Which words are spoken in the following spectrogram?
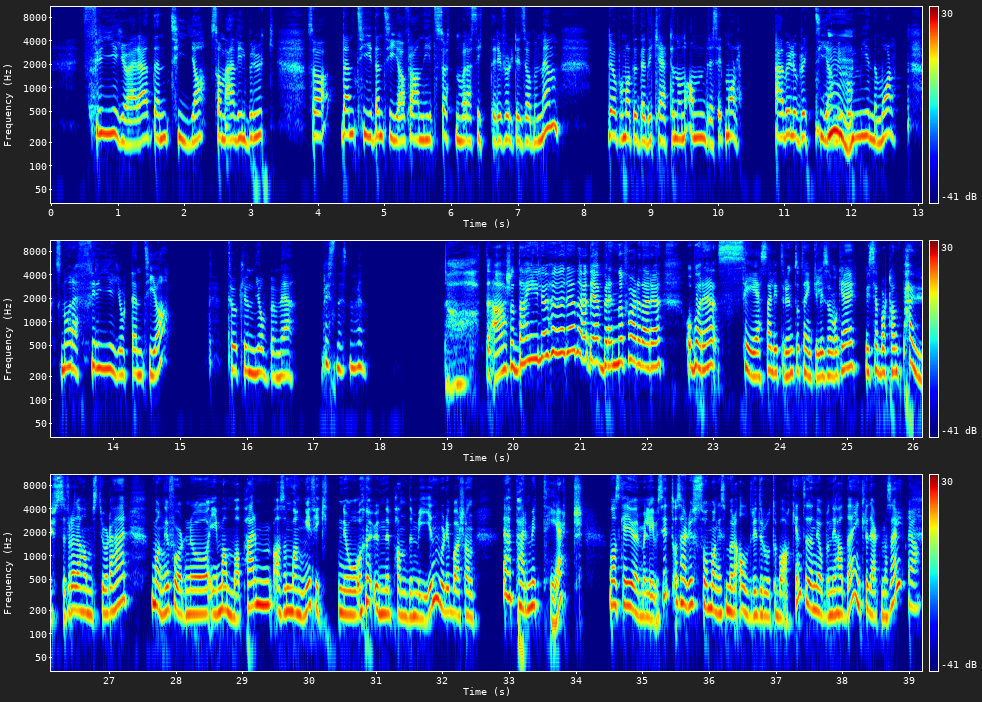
frigjøre den tida som jeg vil bruke. Så den, den tida fra 9 til 17 hvor jeg sitter i fulltidsjobben min, det er jo på en måte dedikert til noen andre sitt mål. Jeg vil jo bruke tida mi på mm. mine mål. Så nå har jeg frigjort den tida til å kunne jobbe med businessen min. Det er så deilig å høre! Det er det jeg brenner for. det der, Og bare se seg litt rundt og tenke liksom, ok, hvis jeg bare tar en pause fra det hamsterhjulet her Mange får den jo i mammaperm. altså Mange fikk den jo under pandemien, hvor de bare sånn Jeg er permittert. Hva skal jeg gjøre med livet sitt? Og så er det jo så mange som bare aldri dro tilbake til den jobben de hadde, inkludert meg selv. Ja.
